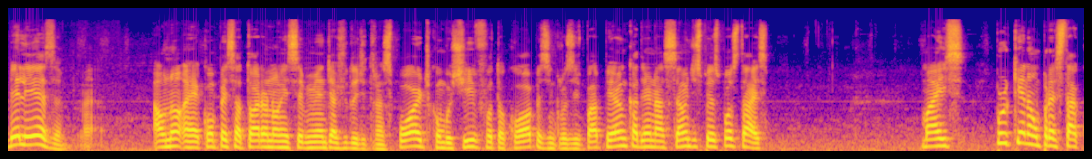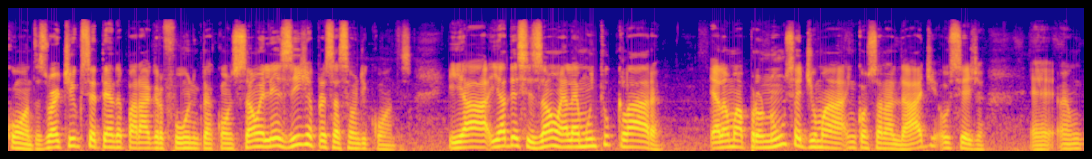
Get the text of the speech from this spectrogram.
Beleza. Ao não, é, compensatório ao não recebimento de ajuda de transporte, combustível, fotocópias, inclusive papel, encadernação e despesas postais. Mas por que não prestar contas? O artigo 70, parágrafo único da Constituição, ele exige a prestação de contas. E a, e a decisão, ela é muito clara. Ela é uma pronúncia de uma inconstitucionalidade, ou seja, é, é um,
